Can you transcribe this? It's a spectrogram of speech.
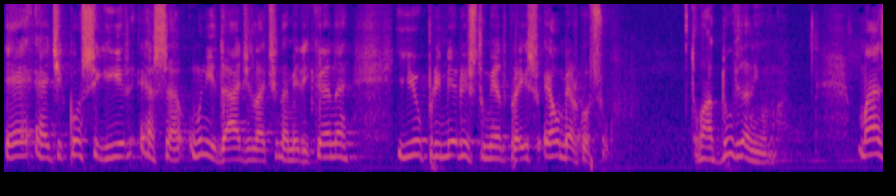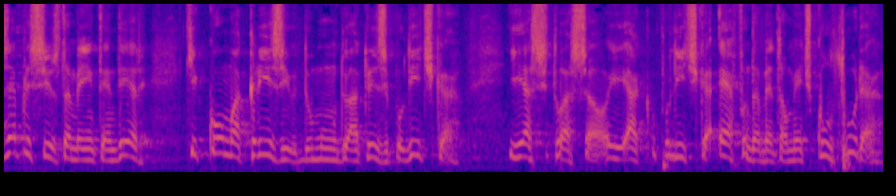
é, é de conseguir essa unidade latino-americana e o primeiro instrumento para isso é o Mercosul. Não há dúvida nenhuma. Mas é preciso também entender que, como a crise do mundo é uma crise política, e a situação e a política é fundamentalmente cultura,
